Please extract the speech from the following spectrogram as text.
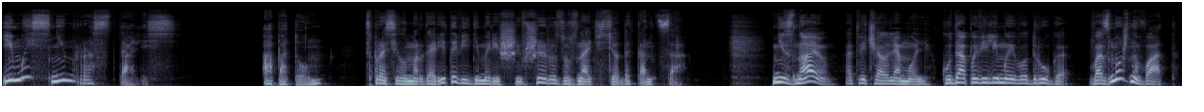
и мы с ним расстались. А потом — спросила Маргарита, видимо, решившая разузнать все до конца. «Не знаю», — отвечал Лямоль, — «куда повели моего друга? Возможно, в ад,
